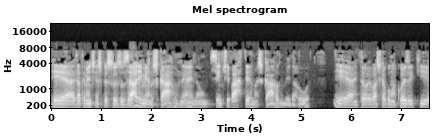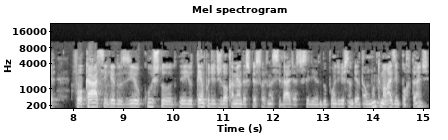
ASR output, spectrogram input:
é, exatamente as pessoas usarem menos carro, né, e não incentivar ter mais carro no meio da rua. É, então eu acho que é alguma coisa que focasse em reduzir o custo e o tempo de deslocamento das pessoas na cidade, acho que seria, do ponto de vista ambiental, muito mais importante.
